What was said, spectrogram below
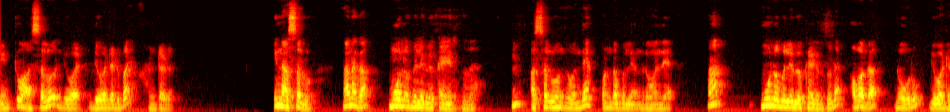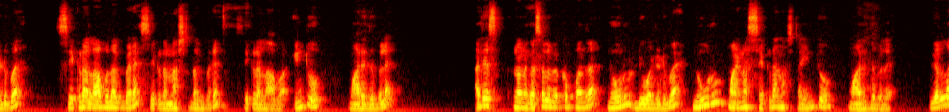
ಇಂಟು ಅಸಲು ಡಿವೈ ಡಿವೈಡೆಡ್ ಬೈ ಹಂಡ್ರೆಡ್ ಇನ್ನು ಅಸಲು, ನನಗೆ ಮೂಲ ಬೆಲೆ ಬೇಕಾಗಿರ್ತದೆ? ಅಸಲು ಅಂದ್ರೆ ಒಂದೇ, ಕೊಂಡ ಬೆಲೆ ಅಂದ್ರೆ ಒಂದೇ. ಮೂಲ ಬೆಲೆ ಬೇಕಾಗಿರ್ತದೆ. ಅವಾಗ ನೂರು ಡಿವೈಡೆಡ್ ಬೈ ಶೇಕಡ ಲಾಭದಾಗ ಬೇರೆ, ಶೇಕಡ ನಷ್ಟದಾಗ ಬೇರೆ, ಶೇಕಡ ಲಾಭ. ಇಂಟು ಮಾರಿದ ಬೆಲೆ ಅದೇ ನನಗೆ ಅಸಲು ಬೇಕಪ್ಪ ಅಂದ್ರೆ ನೂರು ಡಿವೈಡೆಡ್ ಬೈ ನೂರು ಮೈನಸ್ ಶೇಕಡ ನಷ್ಟ ಇಂಟು ಮಾರಿದ ಬೆಲೆ. ಇವೆಲ್ಲ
